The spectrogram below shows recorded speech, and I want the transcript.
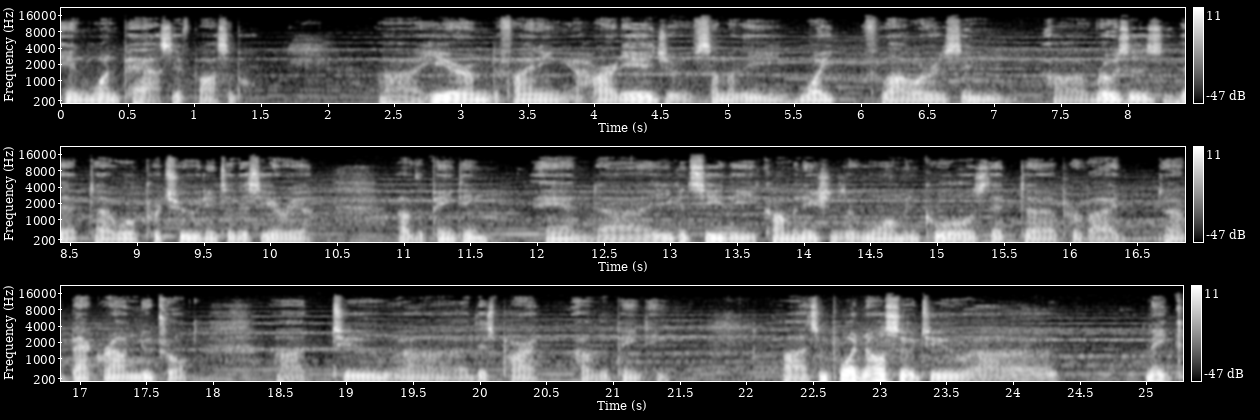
in one pass if possible. Uh, here I'm defining a hard edge of some of the white flowers and uh, roses that uh, will protrude into this area of the painting and you can see the combinations of warm and cools that provide background neutral to uh, this part of the painting. Uh, it's important also to make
